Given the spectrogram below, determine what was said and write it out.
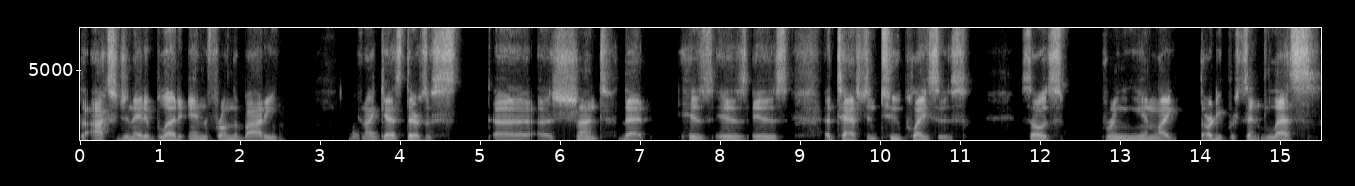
the oxygenated blood in from the body. Okay. And I guess there's a uh, a shunt that his his is attached in two places, so it's bringing in like thirty percent less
